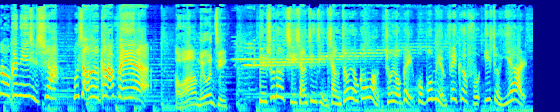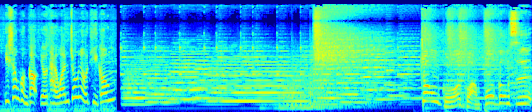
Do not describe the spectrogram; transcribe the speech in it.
那我跟你一起去啊，我想喝咖啡耶。好啊，没问题。点数到期，详情请上中油官网、中油配或拨免费客服一九一二。以上广告由台湾中油提供。中国广播公司。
